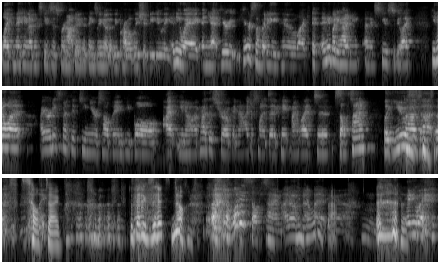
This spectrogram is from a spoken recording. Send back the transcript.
like making up excuses for not doing the things we know that we probably should be doing anyway and yet here here's somebody who like if anybody had any, an excuse to be like you know what I already spent 15 years helping people. I, you know, I've had this stroke and now I just want to dedicate my life to self time. Like you have that self time. Does that exist? No. what is self time? I don't know. know what is that? Yeah. Hmm. anyway,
